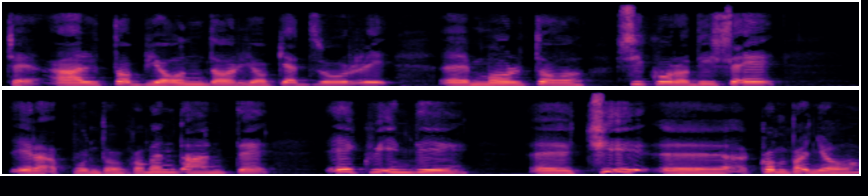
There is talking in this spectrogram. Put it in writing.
cioè alto, biondo, gli occhi azzurri, eh, molto sicuro di sé, era appunto un comandante e quindi eh, ci eh, accompagnò,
